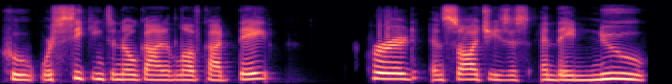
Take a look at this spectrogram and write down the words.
who were seeking to know God and love God, they heard and saw Jesus, and they knew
